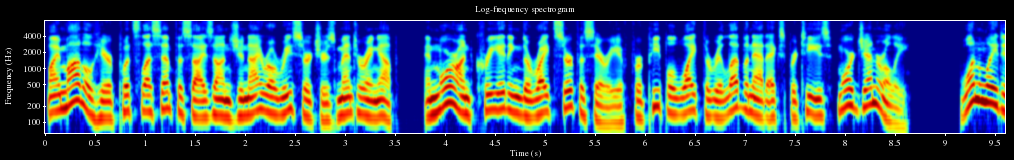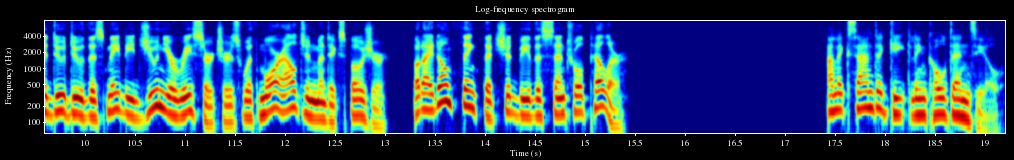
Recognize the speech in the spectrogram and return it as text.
My model here puts less emphasis on Janeiro researchers mentoring up, and more on creating the right surface area for people white the relevant expertise more generally. One way to do do this may be junior researchers with more alignment exposure, but I don't think that should be the central pillar. Alexander Gietelink Oldenziel.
